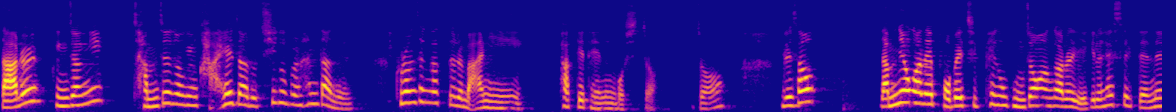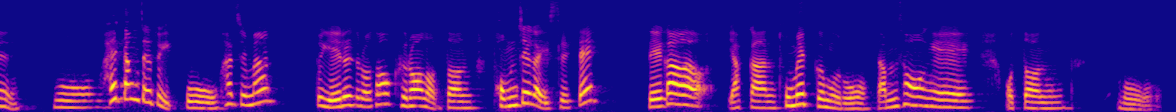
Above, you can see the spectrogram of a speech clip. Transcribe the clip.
나를 굉장히 잠재적인 가해자로 취급을 한다는 그런 생각들을 많이 받게 되는 것이죠. 그죠? 그래서 남녀 간의 법의 집행은 공정한가를 얘기를 했을 때는 뭐 할당제도 있고 하지만 또 예를 들어서 그런 어떤 범죄가 있을 때 내가 약간 도매금으로 남성의 어떤 뭐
